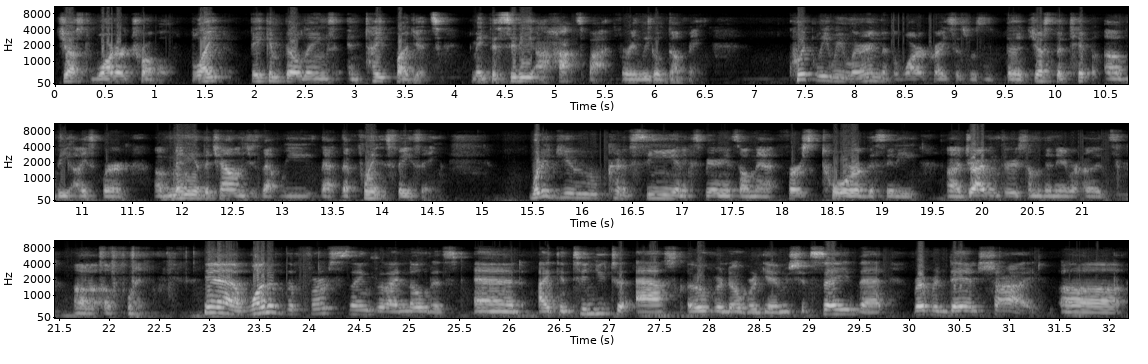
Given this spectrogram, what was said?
just water trouble. Blight, vacant buildings, and tight budgets make the city a hotspot for illegal dumping. Quickly, we learned that the water crisis was the, just the tip of the iceberg of many of the challenges that we that, that Flint is facing. What did you kind of see and experience on that first tour of the city, uh, driving through some of the neighborhoods uh, of Flint? Yeah, one of the first things that I noticed, and I continue to ask over and over again, we should say that Reverend Dan Scheid uh,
